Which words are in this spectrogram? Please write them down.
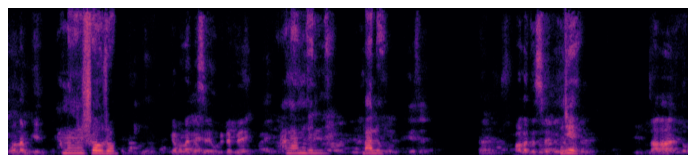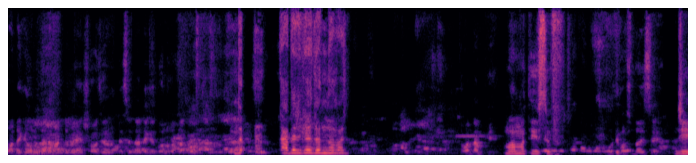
তোমার নাম কি? আমার নাম সৌরভ। কেমন লাগতেছে পেয়ে আলহামদুলিল্লাহ ভালো। ভালো লাগতেছে? যে যারা তোমাদেরকে অনুদানের মাধ্যমে সহযোগিতা করতেছে তাদেরকে ধন্যবাদ তাদেরকে ধন্যবাদ। তোমার নাম কি? মোহাম্মদ ইউসুফ। হুডি পছন্দ হয়েছে? জি।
